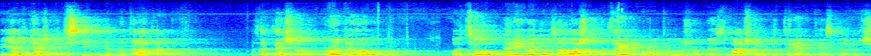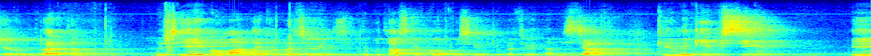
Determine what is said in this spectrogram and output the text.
І я вдячний всім депутатам за те, що протягом оцього періоду за вашу підтримку, тому що без вашої підтримки, я скажу щиро відверто, без всієї команди, які працюють в депутатських корпусів, які працюють на місцях, керівників всіх. І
